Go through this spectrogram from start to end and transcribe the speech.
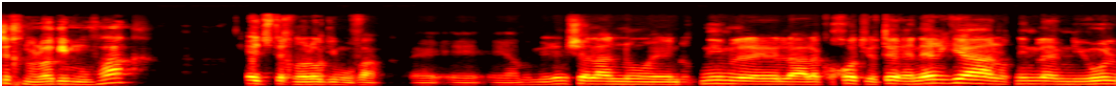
טכנולוגי מובהק? אדג' טכנולוגי מובהק. הממירים שלנו נותנים ללקוחות יותר אנרגיה, נותנים להם ניהול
